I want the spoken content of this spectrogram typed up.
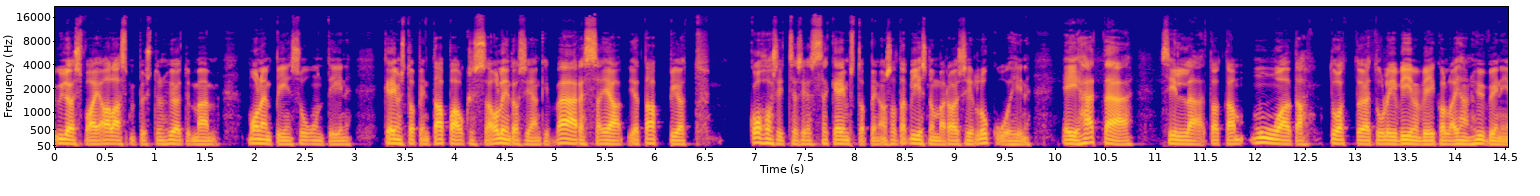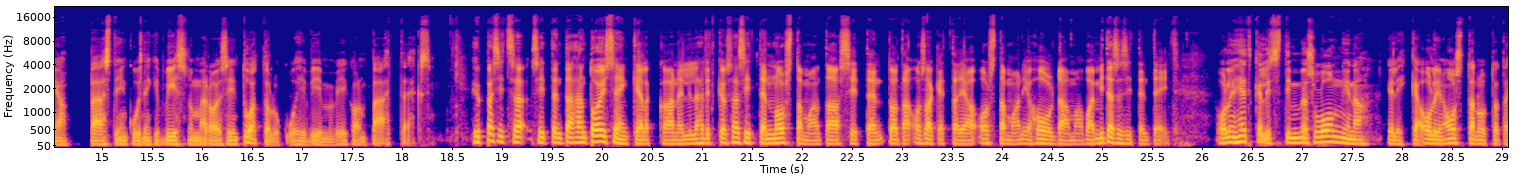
ylös vai alas. Mä pystyn hyötymään molempiin suuntiin. GameStopin tapauksessa olin tosiaankin väärässä ja, ja tappiot kohosi itse asiassa GameStopin osalta viisinumeroisiin lukuihin. Ei hätää, sillä tota, muualta tuottoja tuli viime viikolla ihan hyvin ja päästiin kuitenkin viisinumeroisiin tuottolukuihin viime viikon päätteeksi. Hyppäsit sä sitten tähän toiseen kelkkaan, eli lähditkö sä sitten nostamaan taas sitten tuota osaketta ja ostamaan ja holdaamaan, vai mitä sä sitten teit? Olin hetkellisesti myös longina, eli olin ostanut tuota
